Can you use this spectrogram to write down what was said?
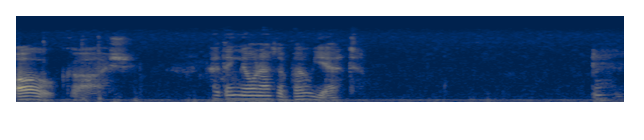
Oh gosh. I think no one has a bow yet. Mhm.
